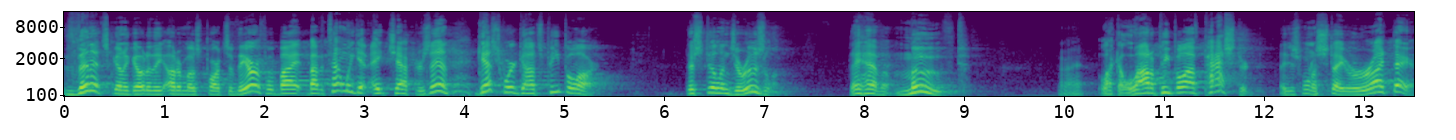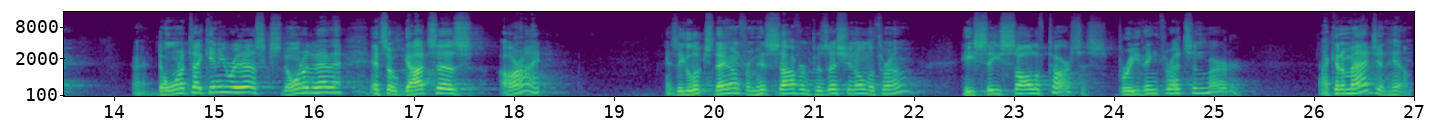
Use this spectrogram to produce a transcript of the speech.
then it's going to go to the uttermost parts of the earth well by, by the time we get eight chapters in guess where god's people are they're still in jerusalem they haven't moved right? like a lot of people i've pastored they just want to stay right there. Right? Don't want to take any risks. Don't want to do that. And so God says, All right. As he looks down from his sovereign position on the throne, he sees Saul of Tarsus breathing threats and murder. I can imagine him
